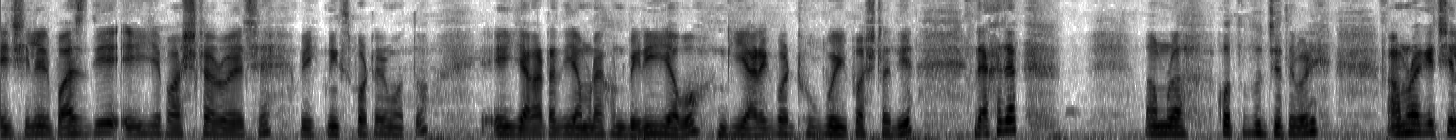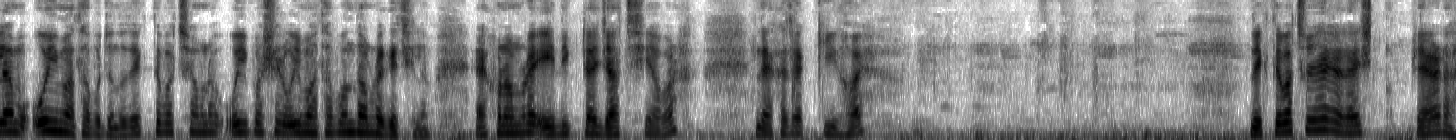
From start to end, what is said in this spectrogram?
এই ঝিলের পাশ দিয়ে এই যে পাশটা রয়েছে পিকনিক স্পটের মতো, এই জায়গাটা দিয়ে আমরা এখন বেরিয়ে যাব। গিয়ে আরেকবার ঢুকবো এই পাশটা দিয়ে। দেখা যাক আমরা কত দূর যেতে পারি? আমরা গেছিলাম ওই মাথা পর্যন্ত, দেখতে পাচ্ছি আমরা ওই পাশের ওই মাথা পর্যন্ত আমরা গেছিলাম। এখন আমরা এই দিকটায় যাচ্ছি আবার, দেখা যাক কি হয়। দেখতে পাচ্ছ জায়গা গাইস জায়গাটা?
